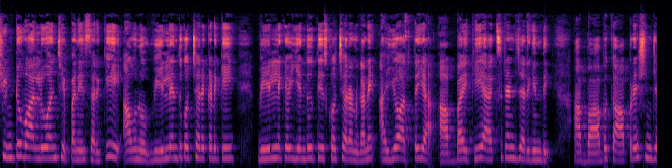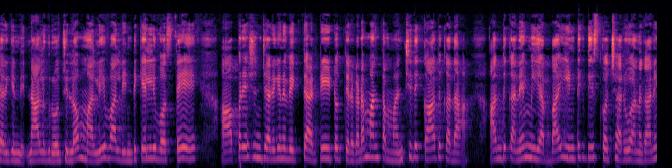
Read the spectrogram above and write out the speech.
చింటూ వాళ్ళు అని చెప్పనేసరికి అవును వీళ్ళు ఎందుకు వచ్చారు ఇక్కడికి? వీళ్ళకి ఎందుకు తీసుకొచ్చారు? అనగానే అయ్యో అత్తయ్య ఆ అబ్బాయికి యాక్సిడెంట్ జరిగింది. ఆ బాబుకి ఆపరేషన్ జరిగింది. నాలుగు రోజుల్లో మళ్ళీ వాళ్ళ ఇంటికి వెళ్ళి వస్తే ఆపరేషన్ జరిగిన వ్యక్తి అటు ఇటు తిరగడం అంత మంచిది కాదు కదా. అందుకనే మీ అబ్బాయి ఇంటికి తీసుకొచ్చారు అనగానే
